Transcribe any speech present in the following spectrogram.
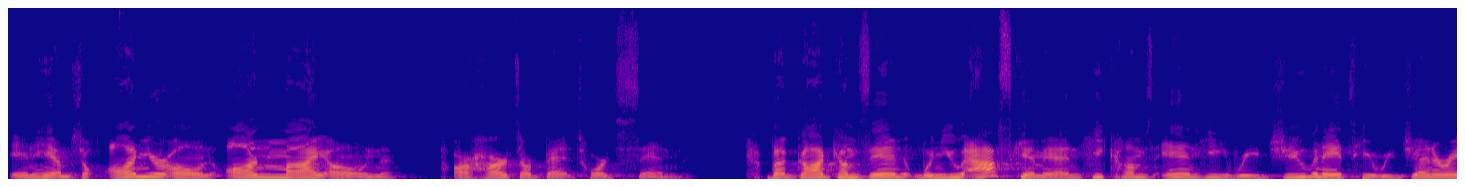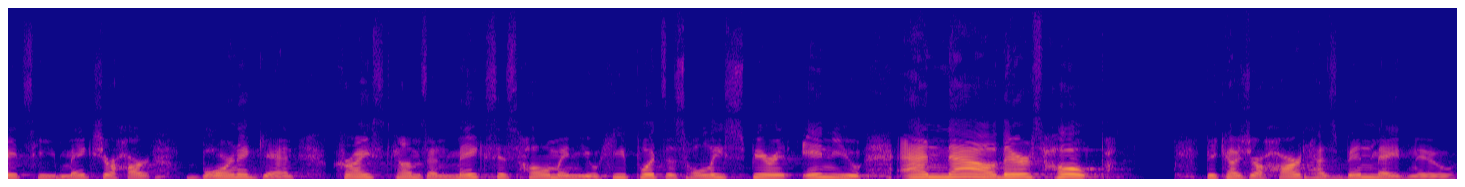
in Him. So, on your own, on my own, our hearts are bent towards sin. But God comes in, when you ask Him in, He comes in, He rejuvenates, He regenerates, He makes your heart born again. Christ comes and makes His home in you. He puts His Holy Spirit in you, and now there's hope because your heart has been made new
